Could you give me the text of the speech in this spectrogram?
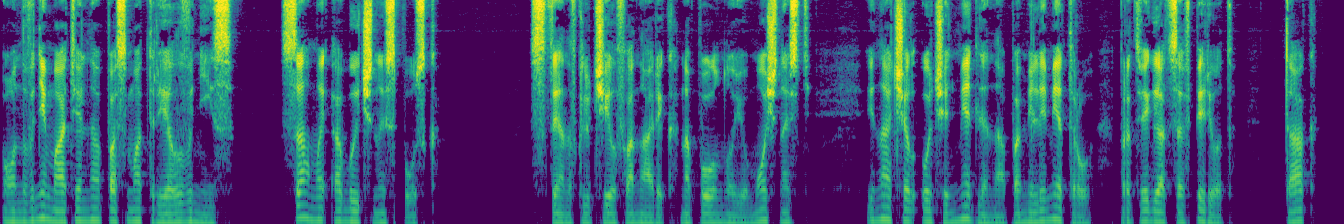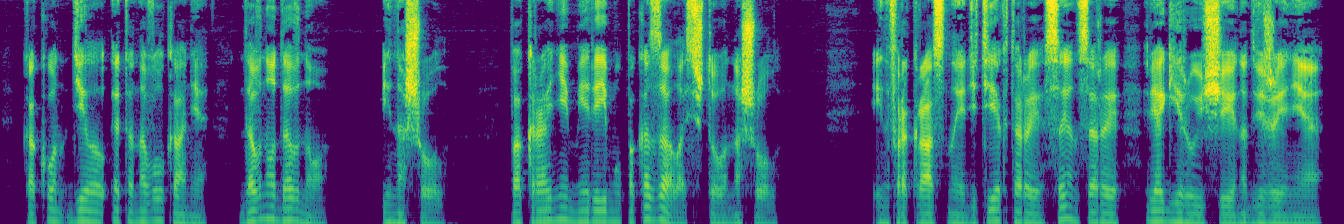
Он внимательно посмотрел вниз. Самый обычный спуск. Стэн включил фонарик на полную мощность и начал очень медленно, по миллиметру, продвигаться вперед, так, как он делал это на вулкане, Давно-давно. И нашел. По крайней мере, ему показалось, что он нашел. Инфракрасные детекторы, сенсоры, реагирующие на движение,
